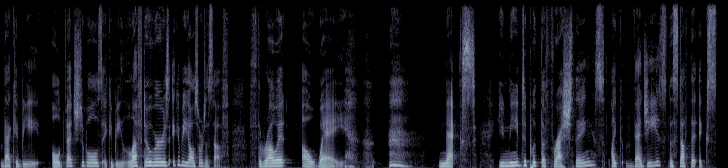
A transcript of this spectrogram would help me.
that could be old vegetables, it could be leftovers, it could be all sorts of stuff. Throw it away. Next, you need to put the fresh things like veggies, the stuff that ex-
